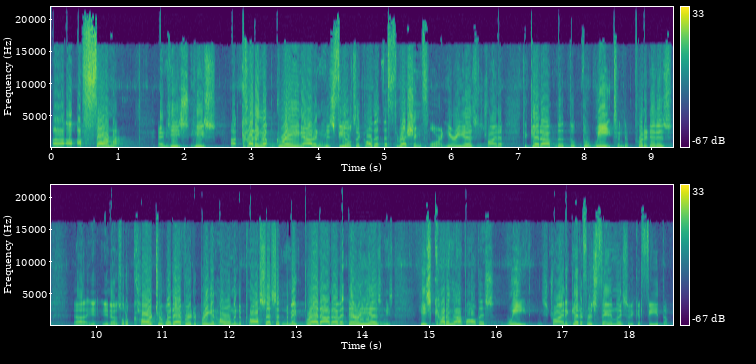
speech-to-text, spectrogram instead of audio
uh, a, a farmer, and he's, he's uh, cutting up grain out in his fields. They call that the threshing floor. And here he is, he's trying to, to get up the, the, the wheat and to put it in his, uh, you know, his little cart or whatever, to bring it home and to process it and to make bread out of it. There he is, and he's, he's cutting up all this wheat. He's trying to get it for his family so he could feed them.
